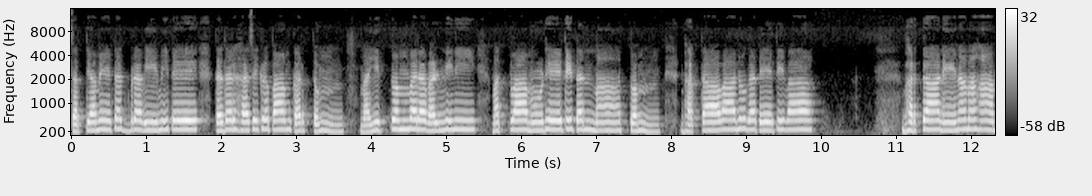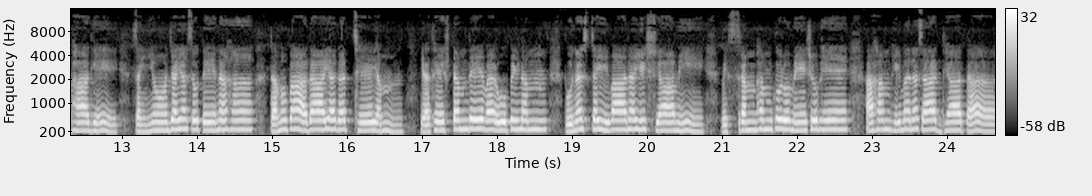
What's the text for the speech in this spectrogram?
सत्यमेतद्ब्रवीमि ते। तदर्हसि कृपां कर्तुं मयि त्वं वरवर्णिनि। मत्वा मूढेति तन्मा त्वं। भक्तावानुगतेति वा भर्त्रानेन महाभागे संयोजय सुतेनः तमुपादाय गच्छेयं यथेष्टं देवरूपिणं पुनश्चैवानयिष्यामि। विस्रम्भं कुरु मे शुभे अहं हि मनसाध्याता।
